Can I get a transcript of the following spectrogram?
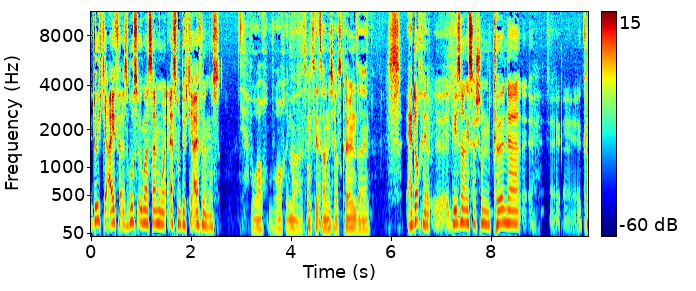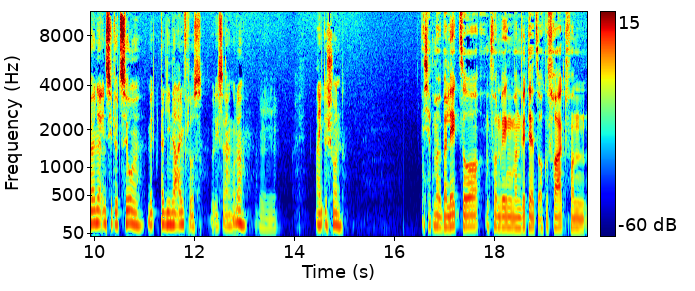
durch die Eifel. Also muss irgendwas sein, wo man erstmal durch die Eifel muss. Ja, wo auch, wo auch immer. Es muss jetzt auch nicht aus Köln sein. Ja, doch, ja, äh, Besenwagen ist ja schon ein Kölner, äh, Kölner Institution mit Berliner Einfluss, würde ich sagen, oder? Eigentlich schon. Ich habe mal überlegt, so von wegen, man wird ja jetzt auch gefragt von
